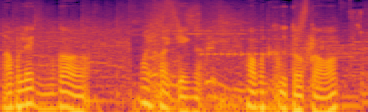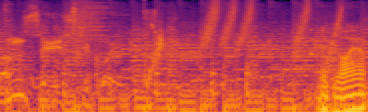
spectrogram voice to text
เอาไปเล่นมันก็ไม่ค่อยเก่งอะ่ะเพราะมันคือตัวเก่าครับเรียบร้อยครับ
